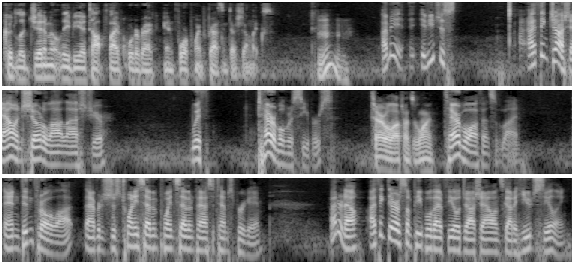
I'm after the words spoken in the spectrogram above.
could legitimately be a top five quarterback in four point point passing touchdown leagues. Hmm. I mean, if you just, I I think Josh Allen showed a lot last year with terrible receivers, Terrible offensive line. terrible offensive line, and didn't throw a lot. Averaged just twenty seven point seven pass attempts per game. I don't know. I think there are some people that feel Josh Allen's got a huge ceiling.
